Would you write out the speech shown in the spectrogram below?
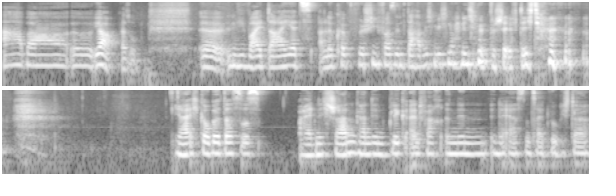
Aber äh, ja, also äh, inwieweit da jetzt alle Köpfe schiefer sind, da habe ich mich noch nicht mit beschäftigt. ja, ich glaube, dass es halt nicht schaden kann, den Blick einfach in, den, in der ersten Zeit wirklich da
